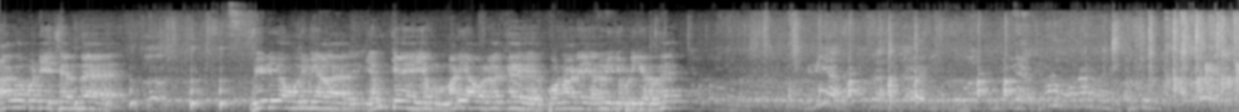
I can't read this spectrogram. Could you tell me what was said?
அழகப்பட்டியை சேர்ந்த வீடியோ உரிமையாளர் எம் கே எம் மணி அவர்களுக்கு பொன்னாடை அணிவிக்கப்படுகிறது you.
